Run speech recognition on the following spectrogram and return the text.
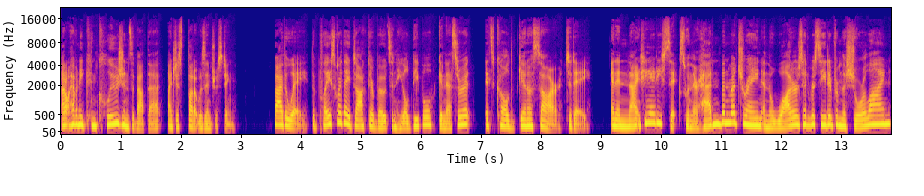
I don't have any conclusions about that, I just thought it was interesting. By the way, the place where they docked their boats and healed people, Gennesaret, it's called Ginosar today. And in 1986, when there hadn't been much rain and the waters had receded from the shoreline,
